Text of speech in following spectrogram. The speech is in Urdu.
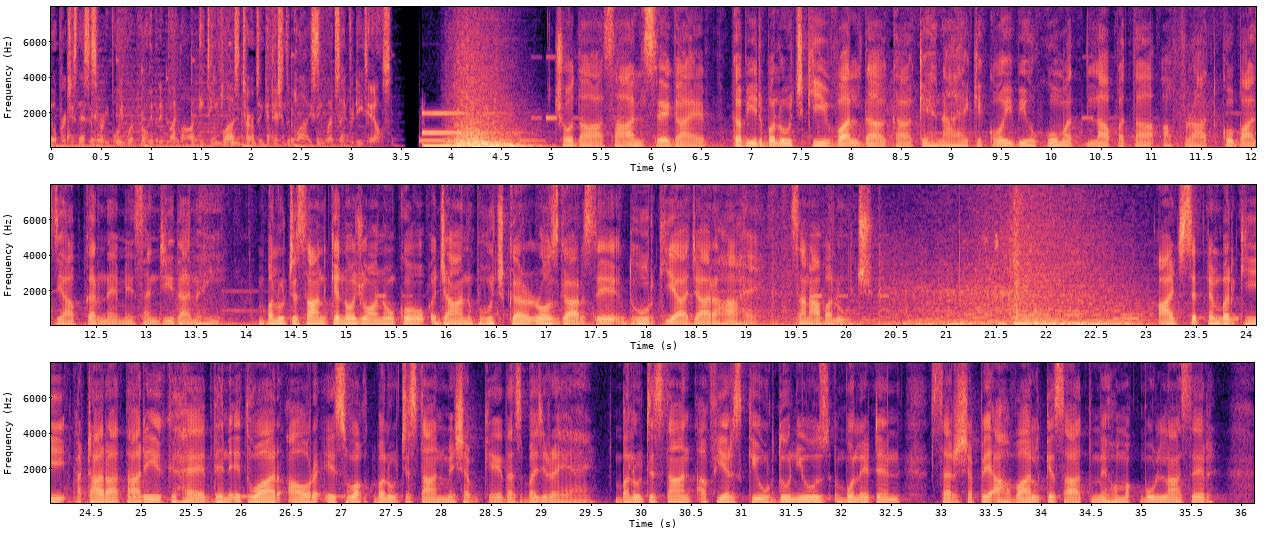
No purchase necessary. Void where prohibited by law. 18 plus terms and conditions apply. See website for details. چودہ سال سے غائب کبیر بلوچ کی والدہ کا کہنا ہے کہ کوئی بھی حکومت لاپتہ افراد کو بازیاب کرنے میں سنجیدہ نہیں بلوچستان کے نوجوانوں کو جان بوجھ کر روزگار سے دور کیا جا رہا ہے ثنا بلوچ آج سپٹمبر کی اٹھارہ تاریخ ہے، دن اتوار اور اس وقت بلوچستان میں شب کے دس بج رہے ہیں۔ بلوچستان افیئرز کی اردو نیوز بلیٹن، سرشپ احوال کے ساتھ میں ہوں مقبول ناصر۔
